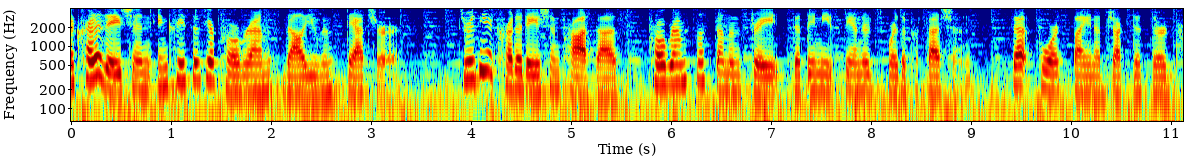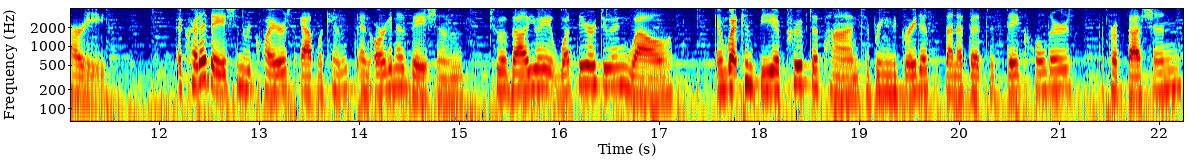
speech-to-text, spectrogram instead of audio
Accreditation increases your program's value and stature. Through the accreditation process, programs must demonstrate that they meet standards for the profession, set forth by an objective third party. Accreditation requires applicants and organizations to evaluate what they are doing well and what can be improved upon to bring the greatest benefit to stakeholders, the profession,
